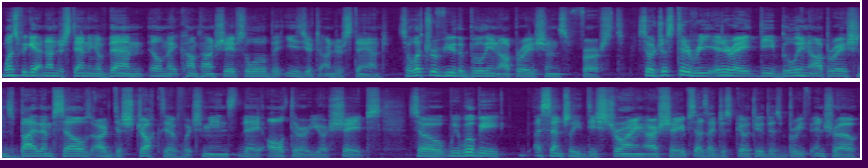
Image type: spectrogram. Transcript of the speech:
Once we get an understanding of them, it'll make compound shapes a little bit easier to understand. So let's review the Boolean operations first. So just to reiterate, the Boolean operations by themselves are destructive, which means they alter your shapes. So we will be essentially destroying our shapes as I just go through this brief intro,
